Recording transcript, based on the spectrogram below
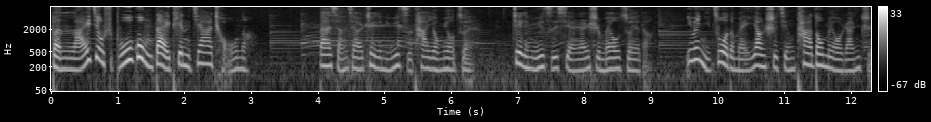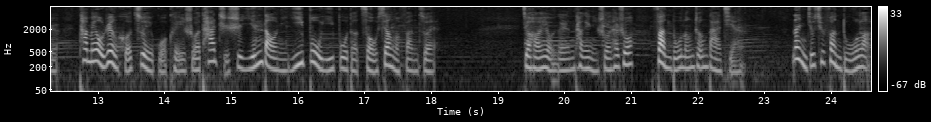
本来就是不共戴天的家仇呢？大家想一下，这个女子她有没有罪？这个女子显然是没有罪的，因为你做的每一样事情，她都没有染指。她没有任何罪过，可以说她只是引导你一步一步的走向了犯罪。就好像有一个人，他跟你说，他说贩毒能挣大钱，那你就去贩毒了。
